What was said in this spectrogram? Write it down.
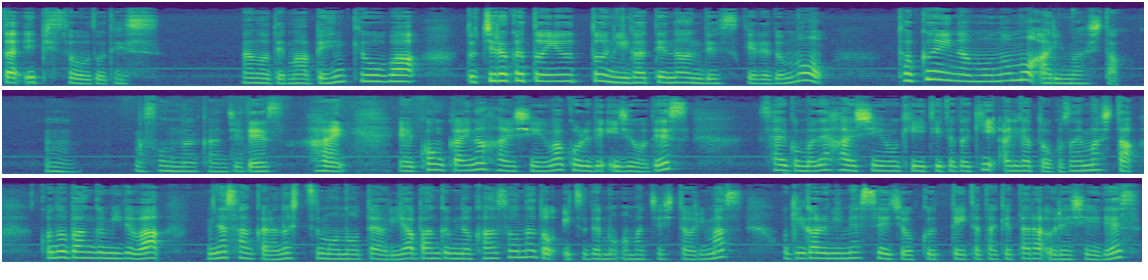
たエピソードです。なのでまあ勉強はどちらかというと苦手なんですけれども得意なものもありました。うん、まあ、そんな感じです。はい、えー、今回の配信はこれで以上です。最後まで配信を聞いていただきありがとうございました。この番組では皆さんからの質問のお便りや番組の感想などいつでもお待ちしております。お気軽にメッセージを送っていただけたら嬉しいです。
